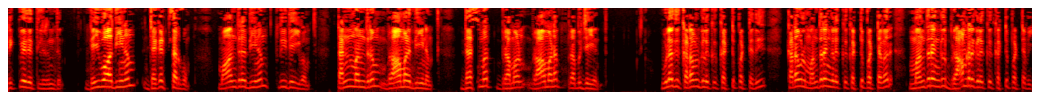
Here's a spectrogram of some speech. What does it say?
ரிக்வேதத்திலிருந்து. தெய்வாதீனம் ஜெகத் சர்வம். மாந்திரதீனம் துதி தெய்வம் தன்மந்திரம் பிராமண தீனம் தஸ்மத் பிரமன் பிராமண பிரபுஜெயந்த். உலகு கடவுள்களுக்கு கட்டுப்பட்டது கடவுள் மந்திரங்களுக்கு கட்டுப்பட்டவர் மந்திரங்கள் பிராமணர்களுக்கு கட்டுப்பட்டவை.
